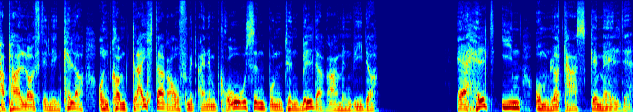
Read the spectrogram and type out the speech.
Papa läuft in den Keller und kommt gleich darauf mit einem großen bunten Bilderrahmen wieder. Er hält ihn um Lottas Gemälde.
